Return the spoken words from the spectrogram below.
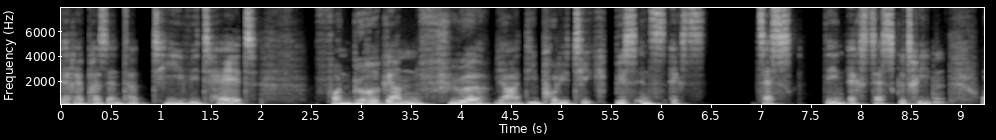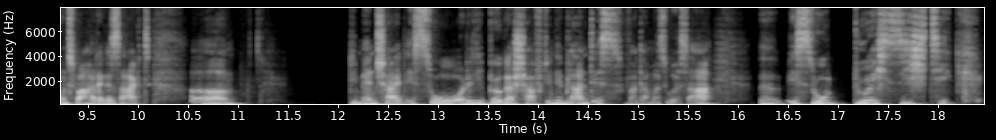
der Repräsentativität von Bürgern für ja, die Politik bis ins Exzess den Exzess getrieben. Und zwar hat er gesagt, äh, die Menschheit ist so oder die Bürgerschaft in dem Land ist, war damals USA, äh, ist so durchsichtig,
